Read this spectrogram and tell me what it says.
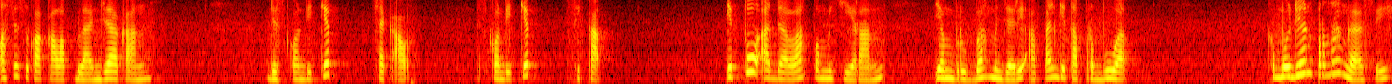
pasti suka kalap belanja kan? Diskon dikit, check out. Diskon dikit, sikat. Itu adalah pemikiran yang berubah menjadi apa yang kita perbuat. Kemudian pernah nggak sih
